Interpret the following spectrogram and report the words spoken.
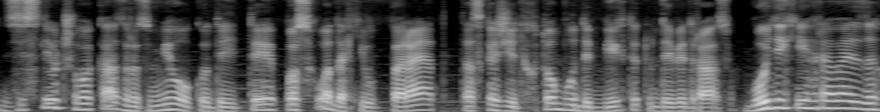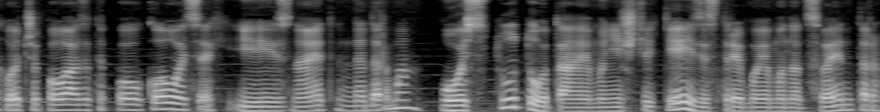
Зі слів чувака зрозуміло, куди йти, по сходах і вперед. Та скажіть, хто буде бігти туди відразу? Будь-який гравець захоче полазити по околицях і, знаєте, не дарма. Ось тут лутаємо ніштяки, зістрибуємо на цвинтар,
